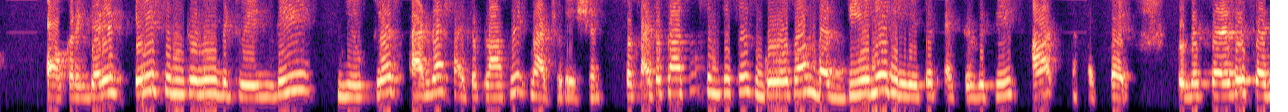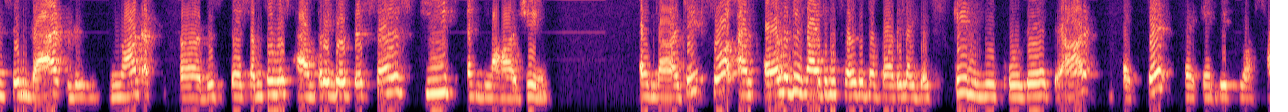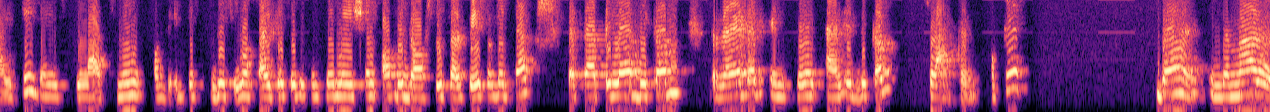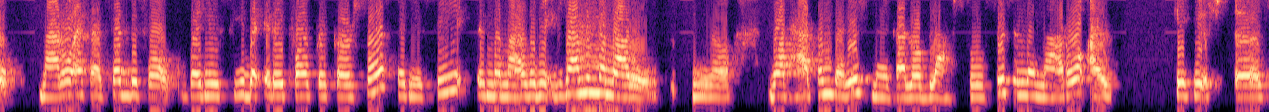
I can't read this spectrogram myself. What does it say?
occurring. There is asynchrony between the nucleus and the cytoplasmic maturation. So cytoplasmic synthesis goes on, but DNA related activities are affected. So the cells is sensing that this is not, uh, this, there's something is hampering, but the cells keep enlarging enlarging. So, and all the dividing cells in the body, like the skin, mucosa, they are affected. There can be glossitis, there is flattening of the. This glossitis is inflammation of the dorsal surface of the tongue. The papilla becomes red and inflamed and it becomes flattened. Okay. Then in the marrow, marrow as I've said before, when you see the erythroid precursors, when you see in the marrow, when you examine the marrow, you know, what happened, there is megaloblastosis in the marrow. I'll give you uh,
